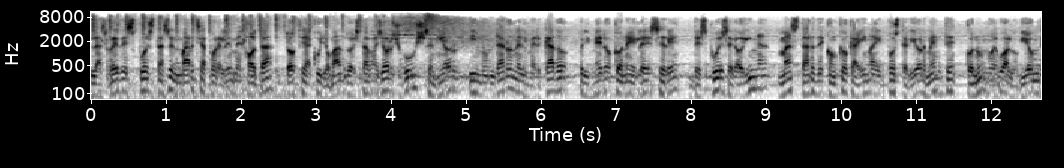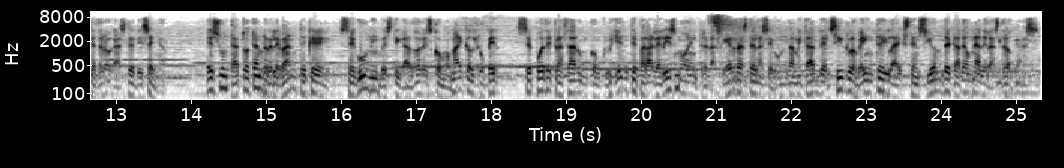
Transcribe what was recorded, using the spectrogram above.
las redes puestas en marcha por el MJ-12 a cuyo mando estaba George Bush Sr., inundaron el mercado, primero con LSD, después heroína, más tarde con cocaína y posteriormente, con un nuevo aluvión de drogas de diseño. Es un dato tan relevante que, según investigadores como Michael Rupert, se puede trazar un concluyente paralelismo entre las guerras de la segunda mitad del siglo XX y la extensión de cada una de las drogas.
